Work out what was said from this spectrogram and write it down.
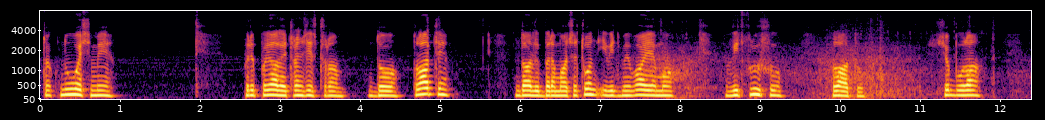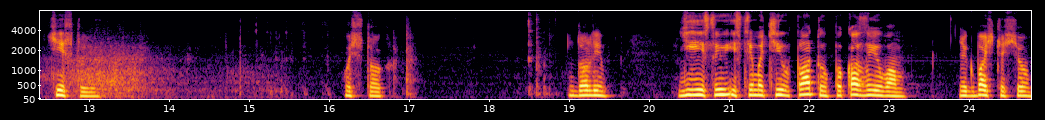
Так, ну ось ми припаяли транзистором до плати. Далі беремо ацетон і відмиваємо від флюсу плату, щоб була чистою. Ось так. Далі її стою із тримачів плату показую вам. Як бачите, що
